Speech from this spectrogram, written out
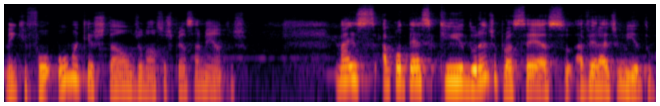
nem que for uma questão de nossos pensamentos. Mas acontece que durante o processo haverá de medo.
